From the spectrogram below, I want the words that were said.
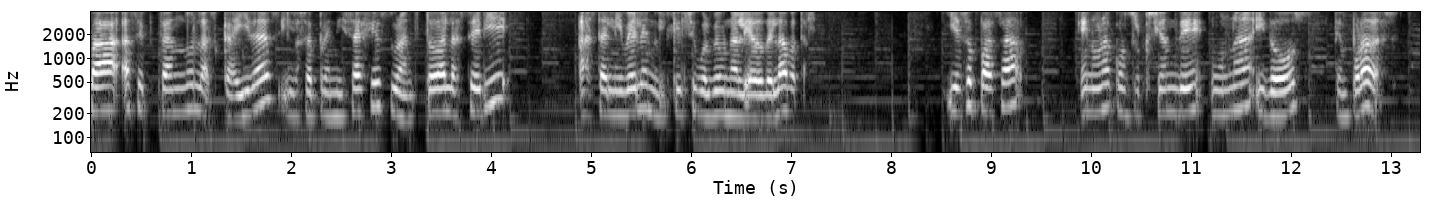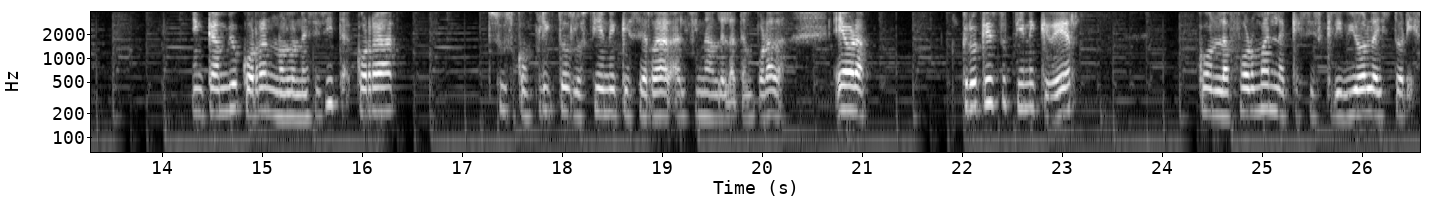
va aceptando las caídas y los aprendizajes durante toda la serie hasta el nivel en el que él se vuelve un aliado del avatar. Y eso pasa en una construcción de una y dos temporadas. En cambio, Korra no lo necesita. Korra sus conflictos los tiene que cerrar al final de la temporada. Y ahora, creo que esto tiene que ver con la forma en la que se escribió la historia.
